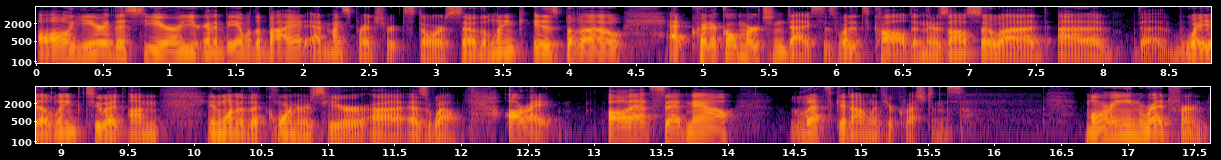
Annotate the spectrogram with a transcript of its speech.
all year this year. You're going to be able to buy it at my Spreadshirt store. So the link is below at Critical Merchandise is what it's called, and there's also a, a, a way to link to it on in one of the corners here uh, as well. All right. All that said, now let's get on with your questions. Maureen Redfern.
